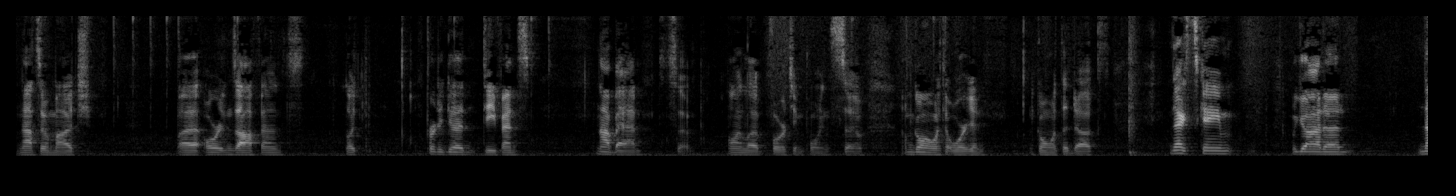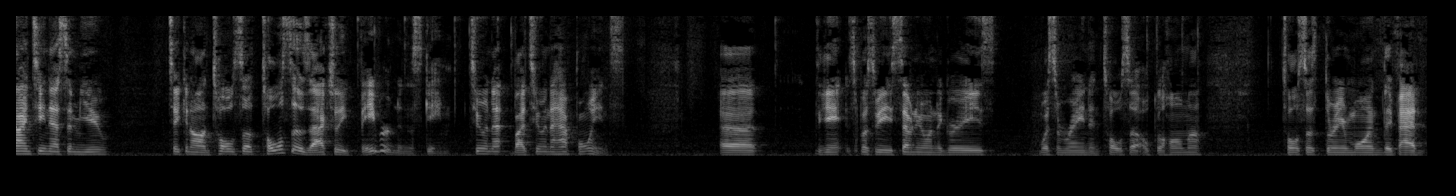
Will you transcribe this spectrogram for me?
not so much. But Oregon's offense looked pretty good. Defense, not bad. So only led 14 points. So I'm going with Oregon. Going with the Ducks. Next game, we got a 19 SMU taking on Tulsa. Tulsa is actually favored in this game, two and a, by two and a half points. Uh, the game is supposed to be seventy one degrees with some rain in Tulsa, Oklahoma. Tulsa's three and one. They've had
